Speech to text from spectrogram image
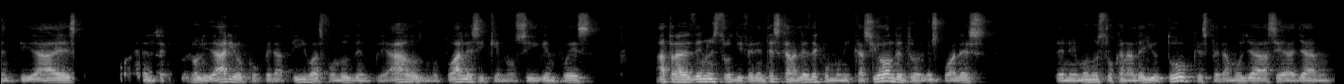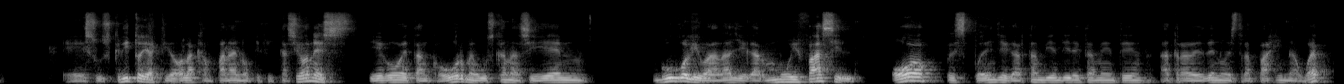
entidades en el sector solidario, cooperativas, fondos de empleados, mutuales y que nos siguen pues a través de nuestros diferentes canales de comunicación, dentro de los cuales tenemos nuestro canal de YouTube, que esperamos ya se hayan eh, suscrito y activado la campana de notificaciones. Diego Betancourt, me buscan así en Google y van a llegar muy fácil. O pues pueden llegar también directamente a través de nuestra página web.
